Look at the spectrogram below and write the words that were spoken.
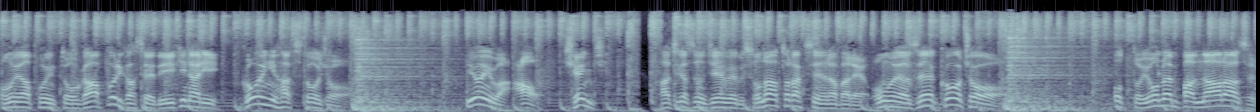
オンエアポイントをがっぷり稼いでいきなり5位に初登場。4位は青チェンジ。8月の JWEB ソナートラックスに選ばれオンエア絶好調。おっと4連覇ならず。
